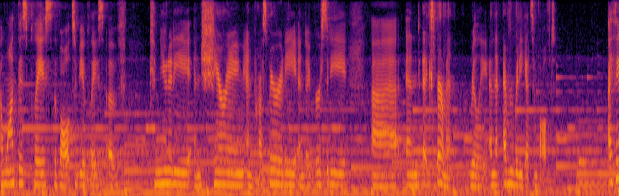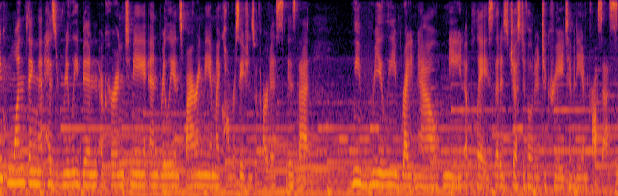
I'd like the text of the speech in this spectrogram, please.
I want this place, the vault, to be a place of community and sharing and prosperity and diversity uh, and experiment, really, and that everybody gets involved. I think one thing that has really been occurring to me and really inspiring me in my conversations with artists is that we really right now need a place that is just devoted to creativity and process.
